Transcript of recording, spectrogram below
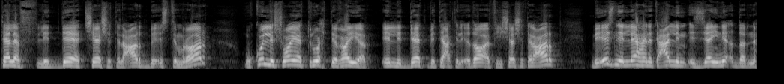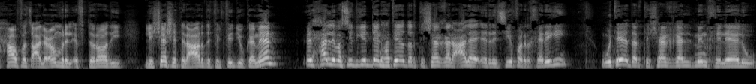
تلف لدات شاشة العرض باستمرار وكل شوية تروح تغير اللدات بتاعة الإضاءة في شاشة العرض بإذن الله هنتعلم إزاي نقدر نحافظ على العمر الافتراضي لشاشة العرض في الفيديو كمان. الحل بسيط جدا هتقدر تشغل على الريسيفر الخارجي وتقدر تشغل من خلاله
